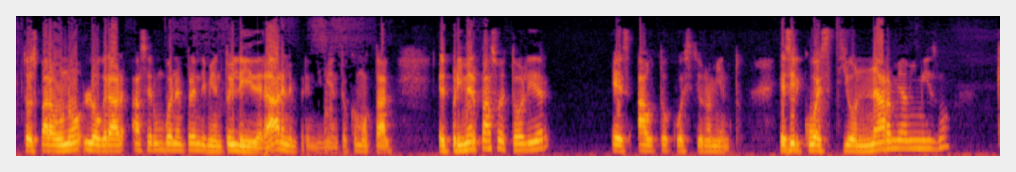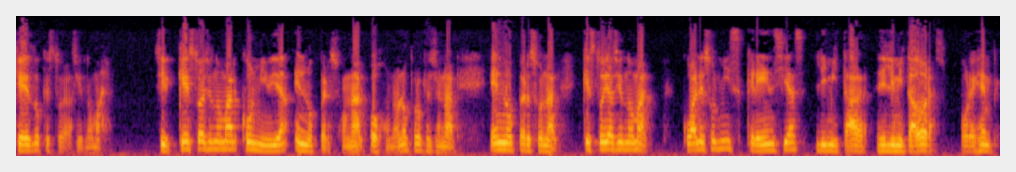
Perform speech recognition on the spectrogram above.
Entonces, para uno lograr hacer un buen emprendimiento y liderar el emprendimiento como tal, el primer paso de todo líder es autocuestionamiento. Es decir, cuestionarme a mí mismo qué es lo que estoy haciendo mal. Es decir, qué estoy haciendo mal con mi vida en lo personal. Ojo, no en lo profesional, en lo personal. ¿Qué estoy haciendo mal? ¿Cuáles son mis creencias limitadas, limitadoras? Por ejemplo,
